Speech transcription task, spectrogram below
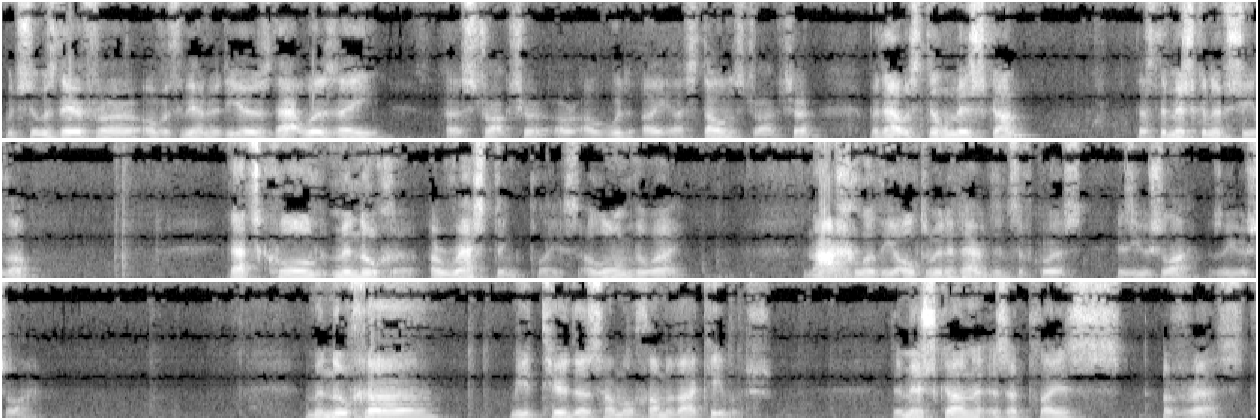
which was there for over 300 years. That was a, a structure, or a, wood, a, a, stone structure, but that was still Mishkan. That's the Mishkan of Shiloh. That's called Menucha, a resting place along the way. Nachla, the ultimate inheritance, of course, is Yerushalayim, is Yerushalayim. Menucha mitirdas hamulchama v'akibush. The Mishkan is a place of rest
